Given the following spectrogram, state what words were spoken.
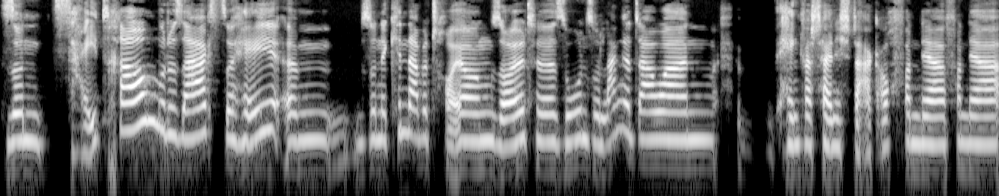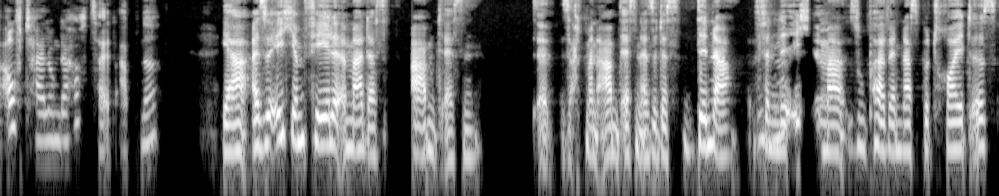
so einen Zeitraum, wo du sagst, so hey, ähm, so eine Kinderbetreuung sollte so und so lange dauern? Hängt wahrscheinlich stark auch von der von der Aufteilung der Hochzeit ab, ne? Ja, also ich empfehle immer das Abendessen äh, sagt man Abendessen, also das Dinner finde mhm. ich immer super, wenn das betreut ist.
